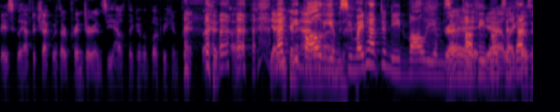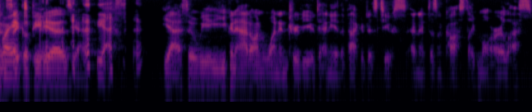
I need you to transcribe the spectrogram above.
basically have to check with our printer and see how thick of a book we can print but uh, yeah, you Might can be volumes. on- You might have to need volumes right of coffee yeah books like at that those point. encyclopedias yeah yes. yeah so we you can add on one interview to any of the packages too and it doesn't cost like more or less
